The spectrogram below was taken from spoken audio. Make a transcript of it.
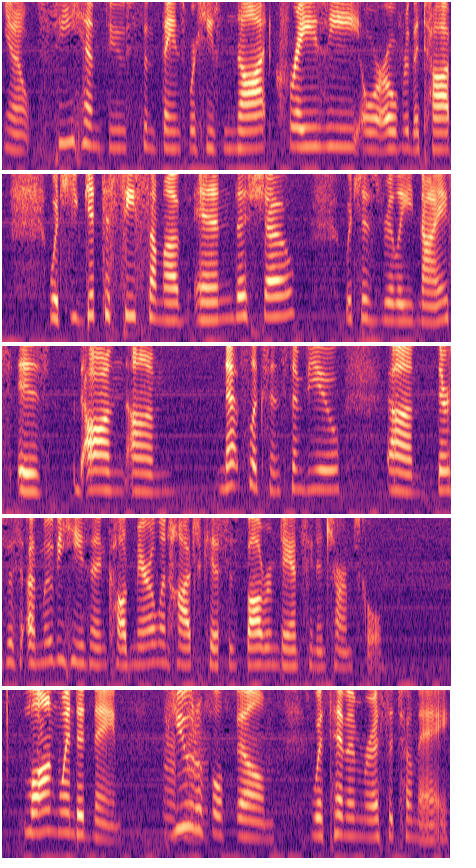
you know, see him do some things where he's not crazy or over the top, which you get to see some of in the show, which is really nice. Is on um, Netflix Instant View. Um, there's a, a movie he's in called Marilyn Hotchkiss's Ballroom Dancing and Charm School. Long-winded name, beautiful film with him and Marisa Tomei,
